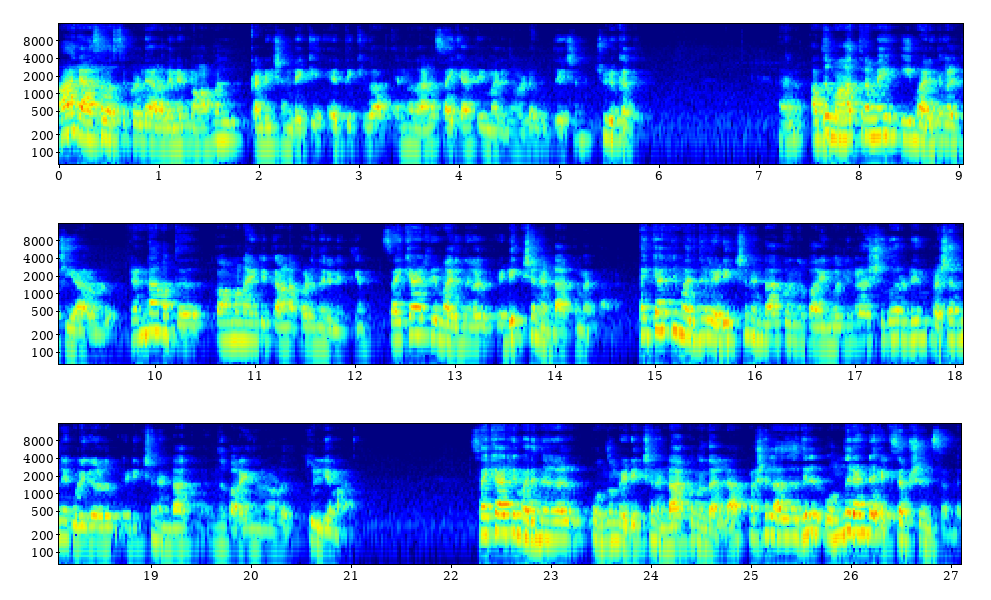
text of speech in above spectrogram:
ആ രാസവസ്തുക്കളുടെ അളവിനെ നോർമൽ കണ്ടീഷനിലേക്ക് എത്തിക്കുക എന്നതാണ് സൈക്കാട്രി മരുന്നുകളുടെ ഉദ്ദേശം ചുരുക്കത്തിൽ. അത് മാത്രമേ ഈ മരുന്നുകൾ ചെയ്യാറുള്ളൂ. രണ്ടാമത് കോമൺ ആയിട്ട് കാണപ്പെടുന്ന ഒരു മിഥ്യം സൈക്കാട്രി മരുന്നുകൾ എഡിക്ഷൻ ഉണ്ടാക്കും എന്നാണ്. സൈക്കാട്രി മരുന്നുകൾ എഡിക്ഷൻ ഉണ്ടാക്കും എന്ന് പറയുമ്പോൾ നിങ്ങളുടെ ഷുഗറുടെയും പ്രഷറിന്റെ ഗുളികകളും എഡിക്ഷൻ ഉണ്ടാക്കും എന്ന് പറയുന്നതിനോട് തുല്യമാണ്. സൈക്കാട്രി മരുന്നുകൾ ഒന്നും എഡിക്ഷൻ ഉണ്ടാക്കുന്നതല്ല. പക്ഷെ അത് അതിൽ ഒന്ന് രണ്ട് എക്സെപ്ഷൻസ് ഉണ്ട്.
